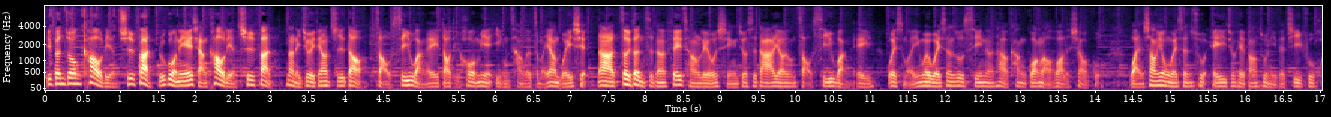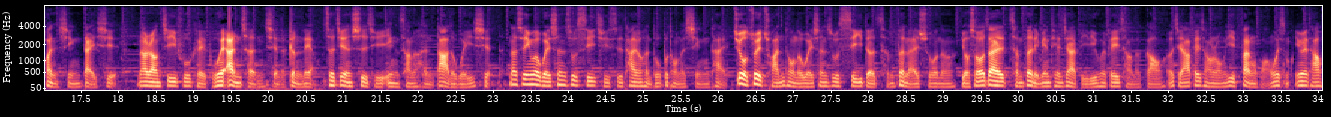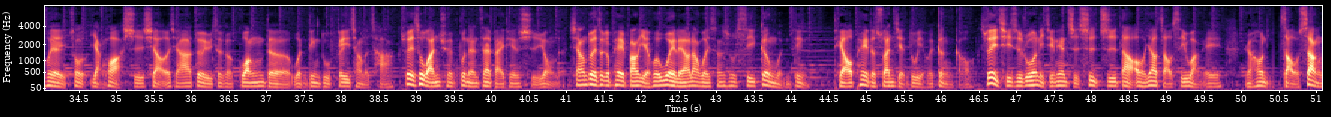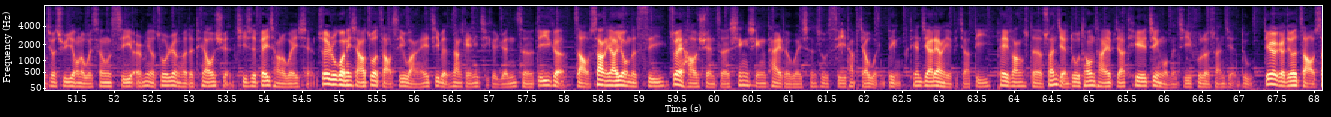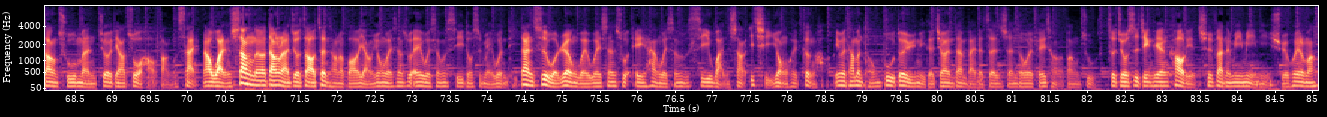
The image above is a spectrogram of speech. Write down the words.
一分钟靠脸吃饭，如果你也想靠脸吃饭，那你就一定要知道早 C 晚 A 到底后面隐藏了怎么样的危险。那这阵子呢，非常流行，就是大家要用早 C 晚 A，为什么？因为维生素 C 呢，它有抗光老化的效果。晚上用维生素 A 就可以帮助你的肌肤换新代谢，那让肌肤可以不会暗沉，显得更亮。这件事其实隐藏了很大的危险的，那是因为维生素 C 其实它有很多不同的形态。就最传统的维生素 C 的成分来说呢，有时候在成分里面添加的比例会非常的高，而且它非常容易泛黄。为什么？因为它会受氧化失效，而且它对于这个光的稳定度非常的差，所以是完全不能在白天使用的。相对这个配方也会为了要让维生素 C 更稳定。调配的酸碱度也会更高，所以其实如果你今天只是知道哦要早 C 晚 A，然后你早上就去用了维生素 C，而没有做任何的挑选，其实非常的危险。所以如果你想要做早 C 晚 A，基本上给你几个原则：第一个，早上要用的 C 最好选择新形态的维生素 C，它比较稳定，添加量也比较低，配方的酸碱度通常也比较贴近我们肌肤的酸碱度。第二个就是早上出门就一定要做好防晒，那晚上呢，当然就照正常的保养，用维生素 A、维生素 C 都是没问题。但是我认为维生素 A 和维生素 C 晚上一起用会更好，因为它们同步对于你的胶原蛋白的增生都会非常的帮助。这就是今天靠脸吃饭的秘密，你学会了吗？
